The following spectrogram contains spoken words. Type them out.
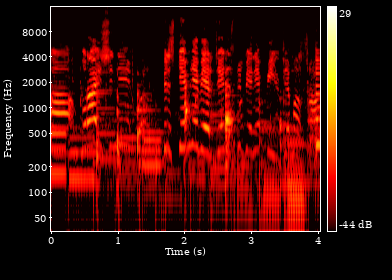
Aa, burayı şimdi bir iskemle vereceğiniz mi ben hep bileceğim aşağı.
